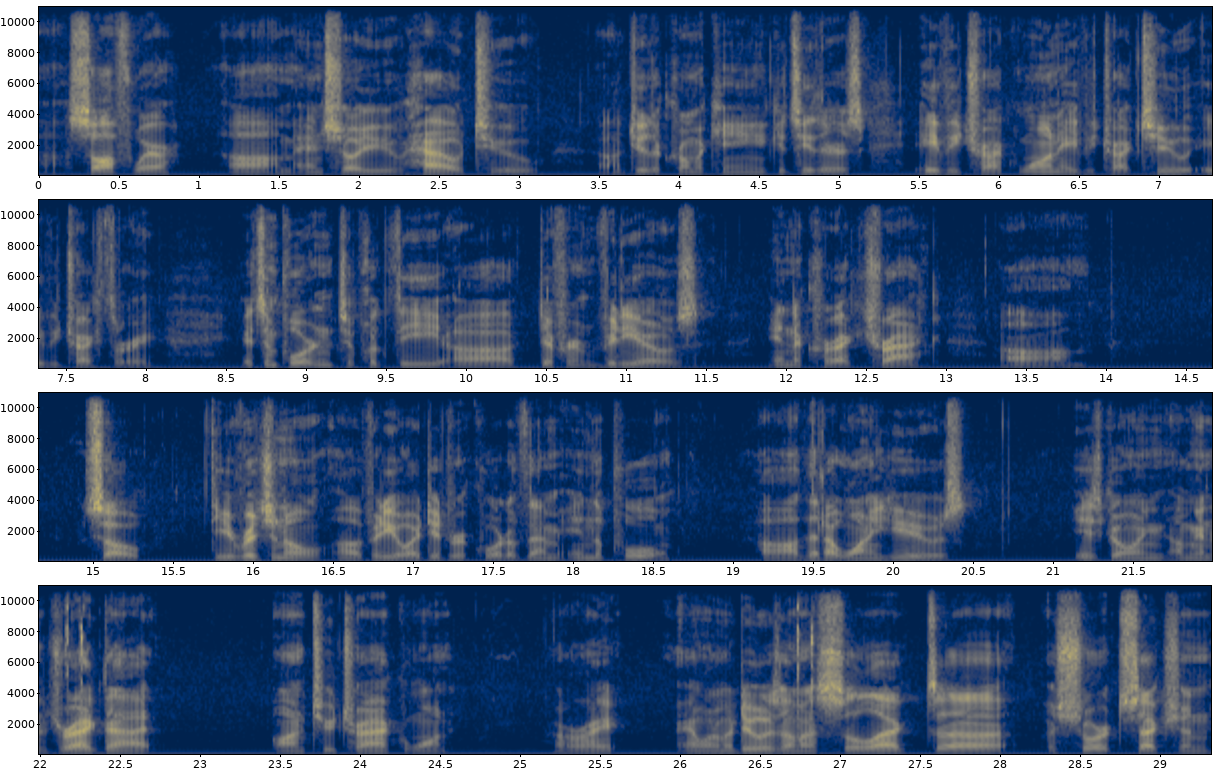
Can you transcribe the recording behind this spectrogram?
uh, software um, and show you how to uh, do the chroma keying. You can see there's AV track 1, AV track 2, AV track 3. It's important to put the uh, different videos in the correct track. Um, so the original uh, video I did record of them in the pool uh, that I want to use is going, I'm going to drag that onto track 1. Alright, and what I'm going to do is I'm going to select uh, a short section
